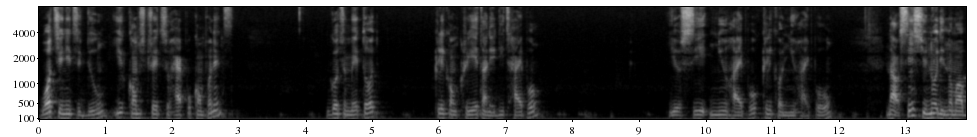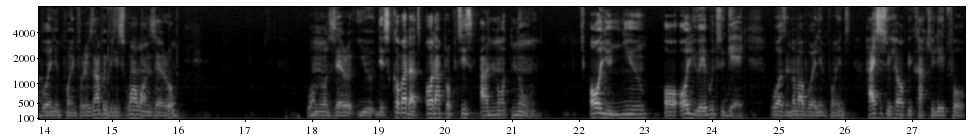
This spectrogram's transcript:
what you need to do you come straight to hypo components go to method click on create and edit hypo. You'll see new hypo click on new hypo. Now since you know the normal boiling point for example if it is 110 110 you discover that other properties are not known. All you knew or all you were able to get was the normal boiling point. HYSYS will help you calculate for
